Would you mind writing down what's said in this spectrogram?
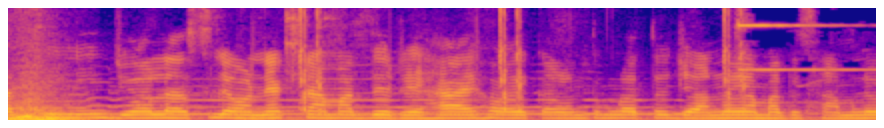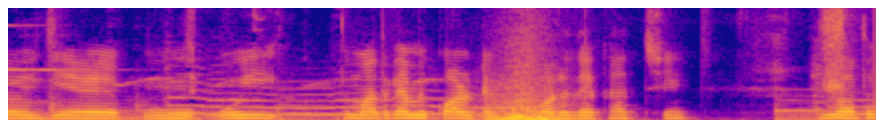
আসেনি। জল আসলে অনেকটা আমাদের রেহাই হয়, কারণ তোমরা তো জানোই আমাদের সামনে ওই যে ওই তোমাদেরকে আমি কলটা একটু পরে দেখাচ্ছি। তোমরা তো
